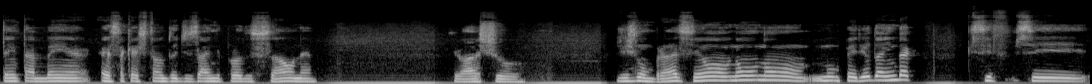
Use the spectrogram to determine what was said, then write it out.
tem também essa questão do design de produção, né? Que eu acho deslumbrante, assim, num, num, num, período ainda que se, se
